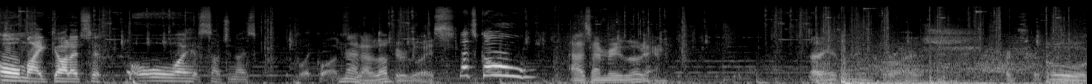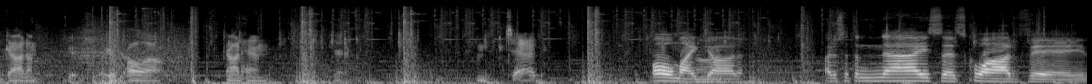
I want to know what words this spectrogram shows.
Oh my god, I just hit. Oh, I hit such a nice like, quad. Matt, I love your voice. Let's go! As I'm reloading. I think it's in the garage. Hard to scope. Oh, got him. Good shit. Good call out. Got him. I'm dead. Oh my Uh. god. I just hit the nicest quad fade.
